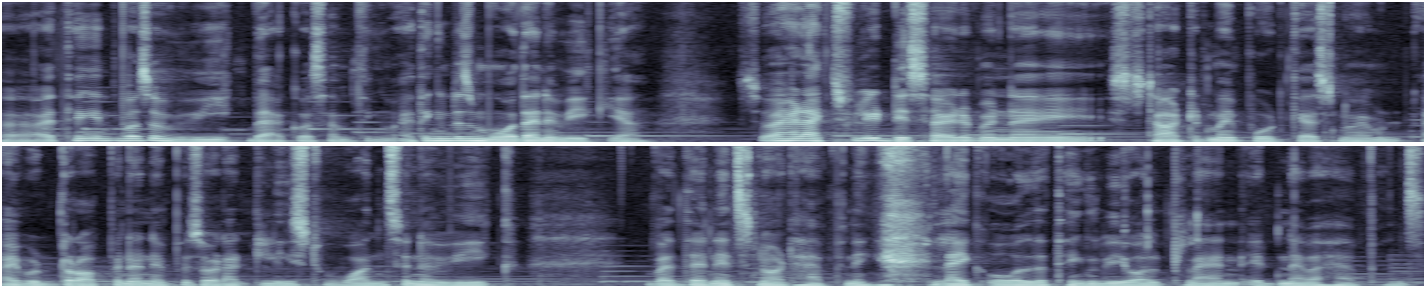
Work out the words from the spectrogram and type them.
Uh, I think it was a week back or something. I think it was more than a week, yeah. So I had actually decided when I started my podcast, no, I would I would drop in an episode at least once in a week, but then it's not happening. like all the things we all plan, it never happens.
